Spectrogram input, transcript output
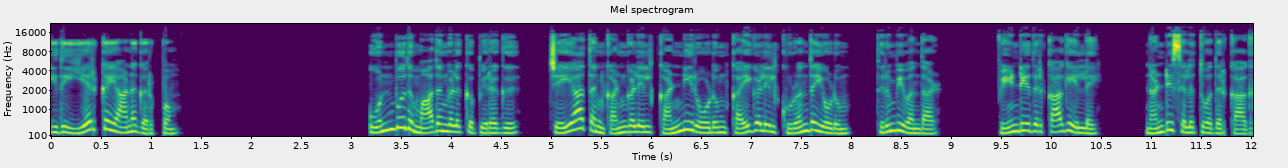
இது இயற்கையான கர்ப்பம். ஒன்பது மாதங்களுக்குப் பிறகு ஜெயா தன் கண்களில் கண்ணீரோடும் கைகளில் குழந்தையோடும் திரும்பி வந்தாள். வேண்டியதற்காக இல்லை. நன்றி செலுத்துவதற்காக.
